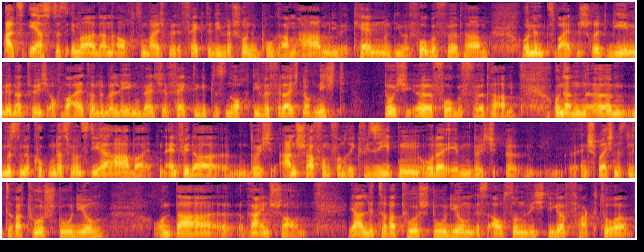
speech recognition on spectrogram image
als erstes immer dann auch zum Beispiel Effekte, die wir schon im Programm haben, die wir kennen und die wir vorgeführt haben. Und im zweiten Schritt gehen wir natürlich auch weiter und überlegen, welche Effekte gibt es noch, die wir vielleicht noch nicht durch, äh, vorgeführt haben. Und dann ähm, müssen wir gucken, dass wir uns die erarbeiten. Entweder ähm, durch Anschaffung von Requisiten oder eben durch äh, entsprechendes Literaturstudium und da äh, reinschauen. Ja, Literaturstudium ist auch so ein wichtiger Faktor.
